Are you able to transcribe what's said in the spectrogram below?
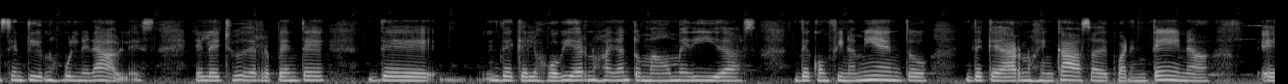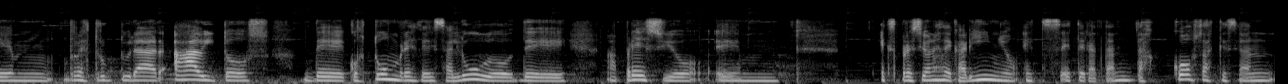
sentirnos vulnerables, el hecho de repente de, que los gobiernos hayan tomado medidas de confinamiento, de quedarnos en casa, de cuarentena, em, reestructurar hábitos de costumbres, de saludo, de aprecio, em, expresiones de cariño, etcétera, tantas cosas que se, han,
